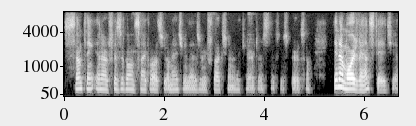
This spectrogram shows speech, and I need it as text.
something in our physical and psychological nature that is a reflection of the characteristics of spirit? So, in a more advanced stage, yeah,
